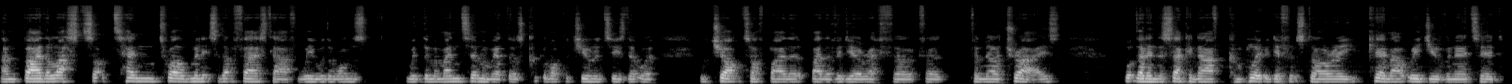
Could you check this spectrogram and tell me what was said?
And by the last sort of 10, 12 minutes of that first half, we were the ones with the momentum, and we had those couple of opportunities that were, were chalked off by the by the video ref for, for, for no tries. But then in the second half, completely different story. Came out rejuvenated,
